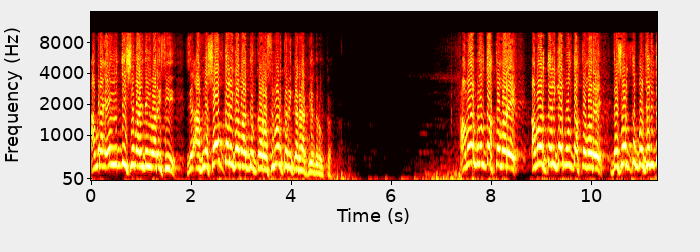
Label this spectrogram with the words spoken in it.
আমরা এই উদ্দেশ্যে বাড়ি থেকে বাড়াইছি যে আপনি সব তরিকা বাদ দক্কা রসুলের তরিকা রাখিয়ে দরক্কা আমার ভুল থাকতে পারে, আমার তরিকার ভুল থাকতে পারে, দেশের প্রচলিত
